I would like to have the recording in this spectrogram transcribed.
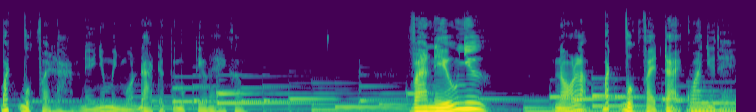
bắt buộc phải làm nếu như mình muốn đạt được cái mục tiêu này hay không? Và nếu như nó là bắt buộc phải trải qua như thế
